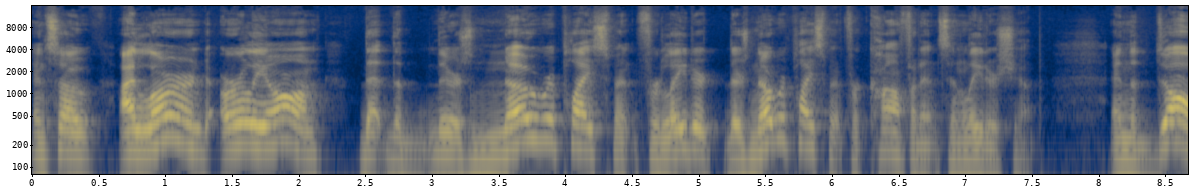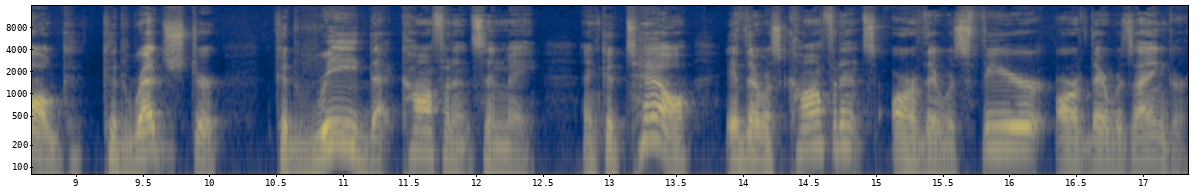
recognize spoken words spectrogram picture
And so I learned early on that the, there's no replacement for leader, there's no replacement for confidence in leadership. And the dog could register, could read that confidence in me, and could tell if there was confidence or if there was fear or if there was anger.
